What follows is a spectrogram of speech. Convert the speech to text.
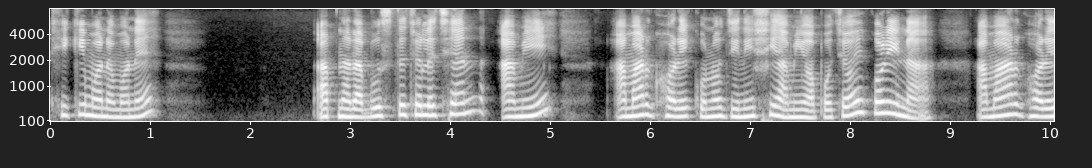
ঠিকই মনে মনে আপনারা বুঝতে চলেছেন। আমি, আমার ঘরে কোনো জিনিসই আমি অপচয় করি না। আমার ঘরে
